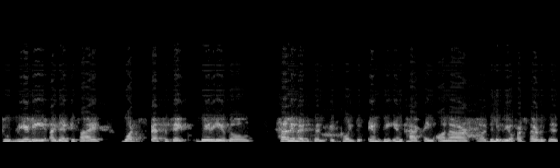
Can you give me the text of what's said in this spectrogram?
to really identify what specific variables telemedicine is going to be impacting on our uh, delivery of our services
